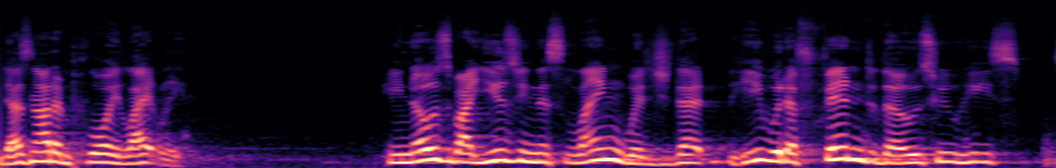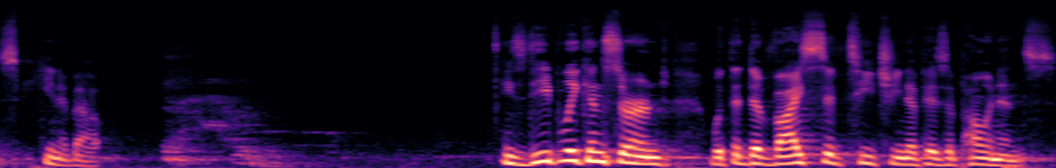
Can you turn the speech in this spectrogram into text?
does not employ lightly. He knows by using this language that he would offend those who he's speaking about. He's deeply concerned with the divisive teaching of his opponents.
